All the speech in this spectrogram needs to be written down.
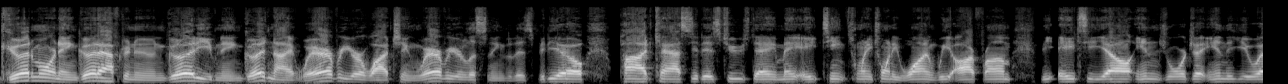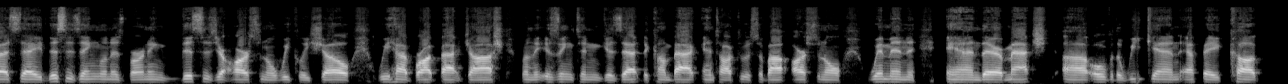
Good morning, good afternoon, good evening, good night, wherever you're watching, wherever you're listening to this video podcast. It is Tuesday, May 18th, 2021. We are from the ATL in Georgia, in the USA. This is England is Burning. This is your Arsenal weekly show. We have brought back Josh from the Islington Gazette to come back and talk to us about Arsenal women and their match uh, over the weekend, FA Cup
